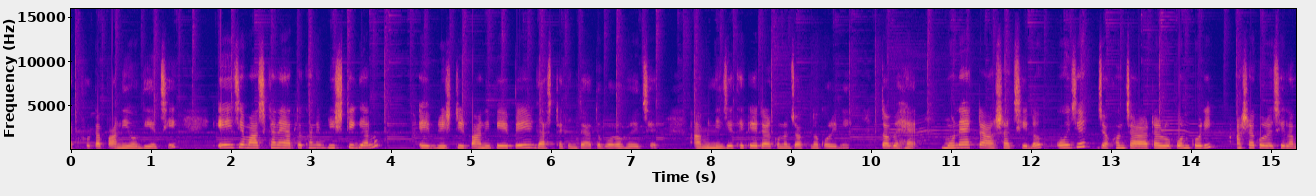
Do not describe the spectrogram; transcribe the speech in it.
এক ফোঁটা পানিও দিয়েছি। এই যে মাঝখানে এতখানি বৃষ্টি গেল, এই বৃষ্টির পানি পেয়ে পেয়ে গাছটা কিন্তু এত বড় হয়েছে। আমি নিজে থেকে এটার কোনো যত্ন করিনি। তবে হ্যাঁ মনে একটা আশা ছিল। ওই যে যখন চারাটা রোপণ করি, আশা করেছিলাম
